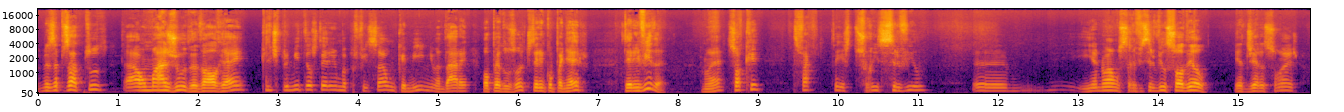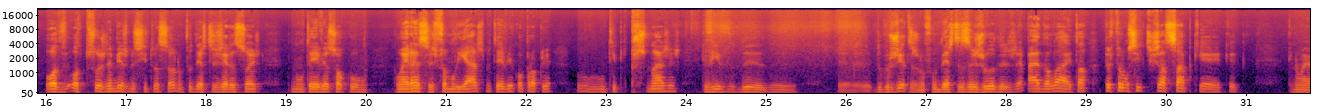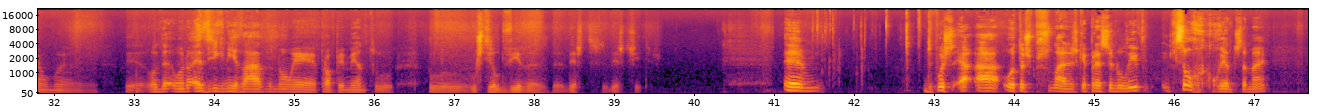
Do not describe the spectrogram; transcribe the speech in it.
mas apesar de tudo, há uma ajuda de alguém que lhes permite eles terem uma profissão, um caminho, andarem ao pé dos outros, terem companheiros, terem vida, não é? Só que, de facto, tem este sorriso servil uh, e não é um sorriso servil só dele, é de gerações ou de, ou de pessoas na mesma situação, no fundo, destas gerações, não tem a ver só com, com heranças familiares, mas tem a ver com a própria, um, um tipo de personagens que vive de, de, eh, de gorjetas, no fundo, destas ajudas, é pá, anda lá e tal, mas para um sítio que já sabe que, é, que, que não é uma onde, onde a dignidade não é propriamente o, o, o estilo de vida destes, destes sítios. Um, depois há, há, outras personagens que aparecem no livro que são recorrentes também,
